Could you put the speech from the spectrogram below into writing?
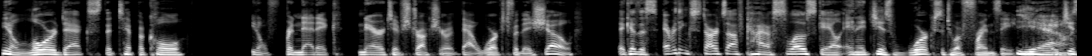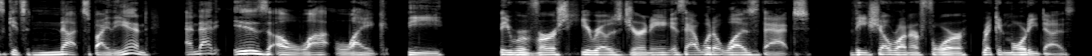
you know, lower decks, the typical, you know, frenetic narrative structure that works for this show. Because it's, everything starts off kind of slow scale and it just works into a frenzy. Yeah. it just gets nuts by the end. And that is a lot like the the reverse hero's journey. Is that what it was that the showrunner for rick and morty does?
